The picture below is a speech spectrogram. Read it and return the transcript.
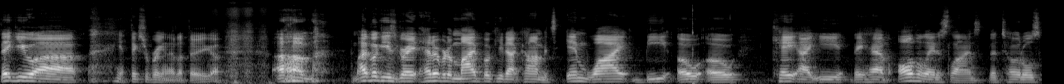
thank you. Uh, yeah, thanks for bringing that up. There you go. Um, MyBookie is great. Head over to mybookie.com. It's M Y B O O K I E. They have all the latest lines, the totals,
